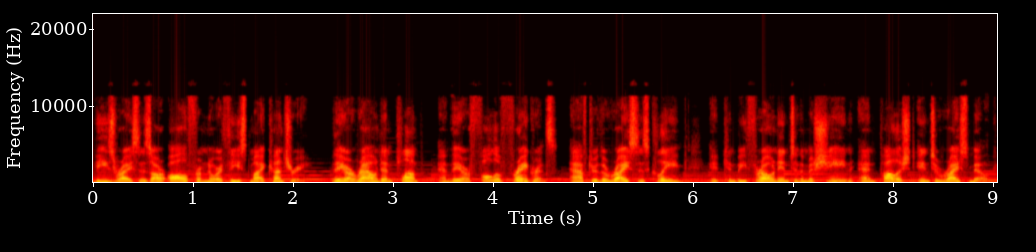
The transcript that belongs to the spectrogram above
These rices are all from northeast my country. They are round and plump, and they are full of fragrance. After the rice is cleaned, it can be thrown into the machine and polished into rice milk.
